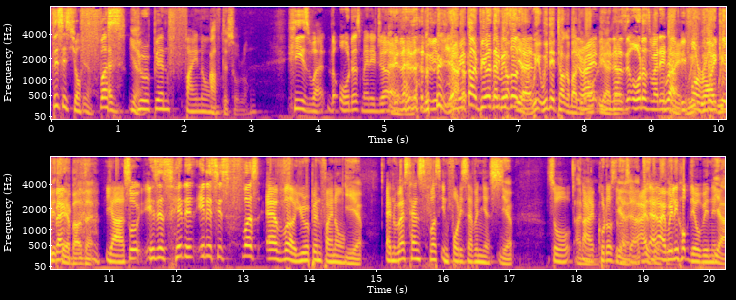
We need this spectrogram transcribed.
this is your Yeah. first As-. European final. after so long. He's what the oldest manager. I mean, we, Yeah. we thought previous We episode talk- yeah, that we, we did talk about it. right. Oh, yeah, he was the- the oldest manager right, before we, Roy did, we came did back. say about that. Yeah, so it is it is it is his first ever European final, Yep, and West Ham's first in forty seven years. yep. So I uh, mean, kudos to yeah, West Ham. I And, I really hope they'll win it. Yeah,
